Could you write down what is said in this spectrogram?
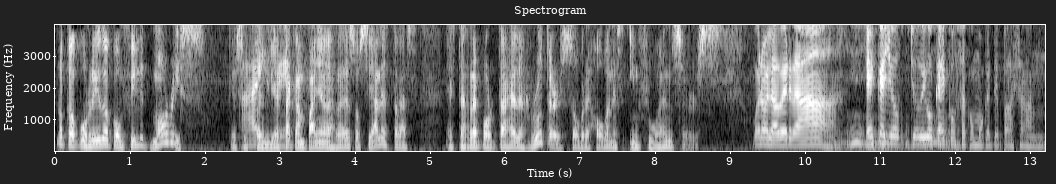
lo que ha ocurrido con Philip Morris, que suspendió esta campaña de redes sociales tras este reportaje de Reuters sobre jóvenes influencers. Bueno, la verdad es que yo, yo digo que hay cosas como que te pasan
